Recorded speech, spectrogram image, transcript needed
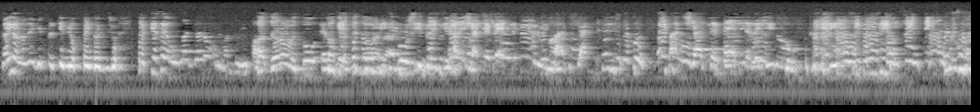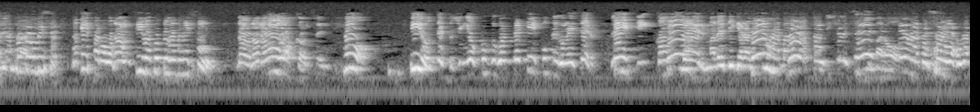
ma io non è che perché mi offendo, perché sei un lazzarone quando mi parli. Lazzarone tu e la Tu che tua mi dici così, prendi Lasciate perdere, lasciate perdere di tu. Ma che parola offensiva? Ma che parola offensiva proprio come ministero? No, no, non l'ho consentito. No, io ho detto signor pubblico, perché il pubblico ministero? Lei ti conferma le è dichiarazioni. una parola dice le se stesse è parole. una, persona, una,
